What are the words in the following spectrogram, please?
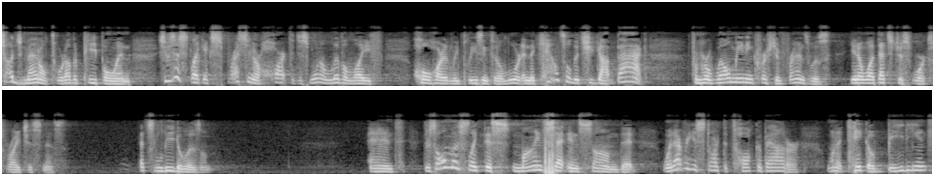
judgmental toward other people. And she was just like expressing her heart to just want to live a life wholeheartedly pleasing to the Lord. And the counsel that she got back from her well meaning Christian friends was you know what? That's just works righteousness. That's legalism. And there's almost like this mindset in some that whenever you start to talk about or want to take obedience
